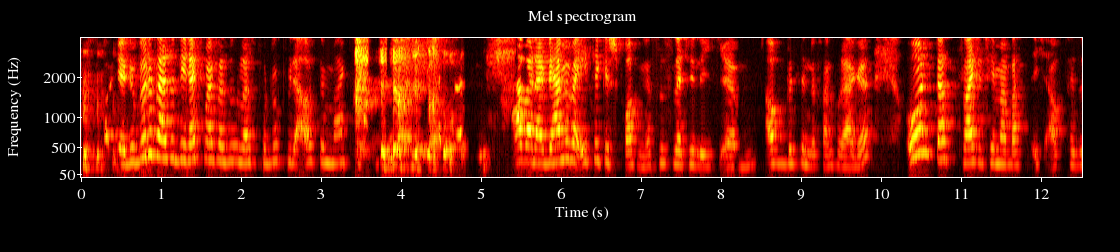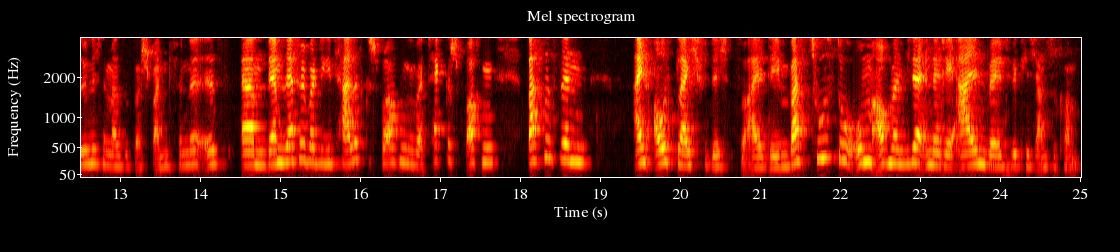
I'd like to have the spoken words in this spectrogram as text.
Okay, du würdest also direkt mal versuchen, das Produkt wieder aus dem Markt zu ziehen. ja, genau. Aber nein, wir haben über Ethik gesprochen. Das ist natürlich ähm, auch ein bisschen eine Fanfrage. Und das zweite Thema, was ich auch persönlich immer super spannend finde, ist, ähm, wir haben sehr viel über Digitales gesprochen, über Tech gesprochen. Was ist denn ein Ausgleich für dich zu all dem? Was tust du, um auch mal wieder in der realen Welt wirklich anzukommen?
